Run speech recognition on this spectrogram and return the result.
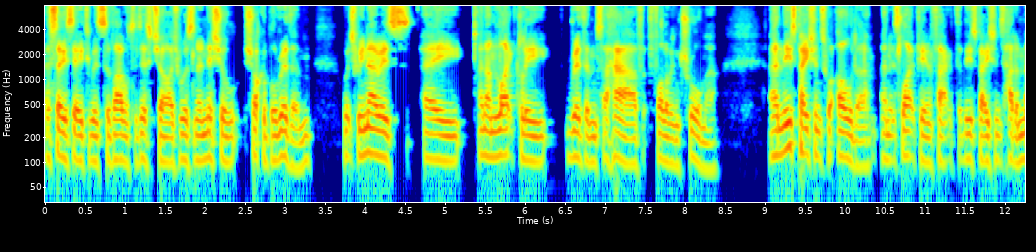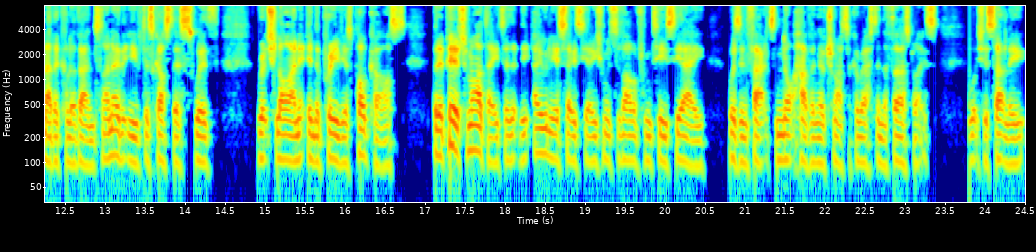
associated with survival to discharge was an initial shockable rhythm, which we know is a an unlikely rhythm to have following trauma. And these patients were older, and it's likely, in fact, that these patients had a medical event. And I know that you've discussed this with Rich Lyon in the previous podcasts, but it appears from our data that the only association with survival from TCA was, in fact, not having a traumatic arrest in the first place, which is certainly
